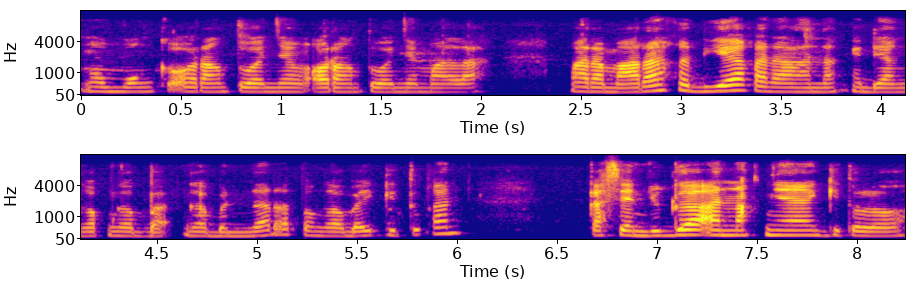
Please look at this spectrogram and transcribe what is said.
ngomong ke orang tuanya orang tuanya malah marah-marah ke dia karena anaknya dianggap nggak nggak benar atau nggak baik gitu kan kasihan juga anaknya gitu loh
